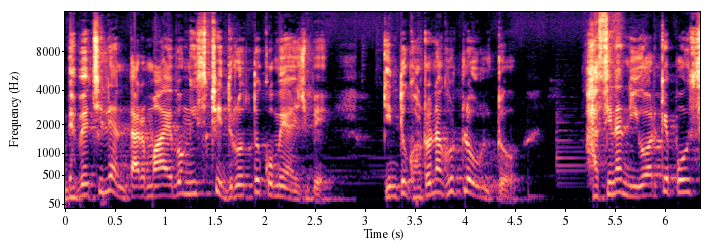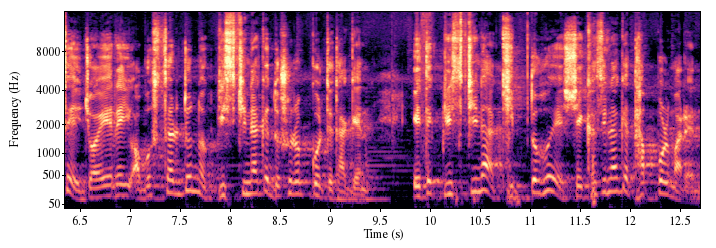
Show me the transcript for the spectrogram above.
ভেবেছিলেন তার মা এবং স্ত্রী দূরত্ব কমে আসবে। কিন্তু ঘটনা ঘটল উল্টো। হাসিনা নিউ ইয়র্কে পৌঁছে জয়ের এই অবস্থার জন্য ক্রিস্টিনাকে দোষারোপ করতে থাকেন। এতে ক্রিস্টিনা ক্ষিপ্ত হয়ে শেখ হাসিনাকে থাপ্পড় মারেন।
